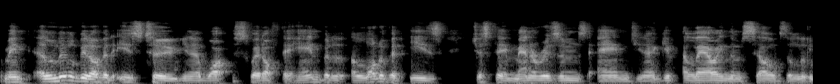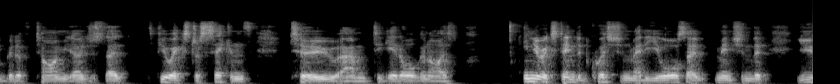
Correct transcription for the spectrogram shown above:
I mean, a little bit of it is to, you know, wipe the sweat off their hand, but a lot of it is just their mannerisms and you know give, allowing themselves a little bit of time, you know, just a few extra seconds to um, to get organised. In your extended question, Maddie, you also mentioned that you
